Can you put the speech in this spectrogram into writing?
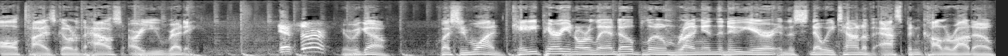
All ties go to the house. Are you ready? Yes, sir. Here we go. Question one Katy Perry and Orlando Bloom rung in the new year in the snowy town of Aspen, Colorado.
